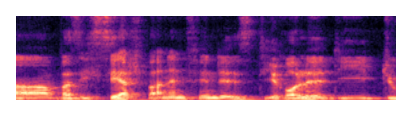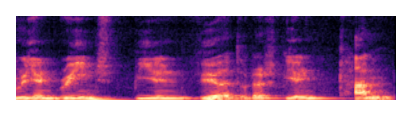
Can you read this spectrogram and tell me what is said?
Uh, was ich sehr spannend finde, ist die Rolle, die Julian Green spielen wird oder spielen kann.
